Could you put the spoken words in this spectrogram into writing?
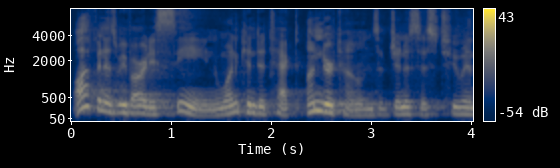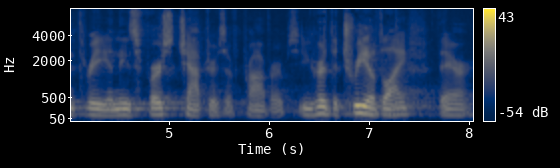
Often, as we've already seen, one can detect undertones of Genesis 2 and 3 in these first chapters of Proverbs. You heard the tree of life there.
